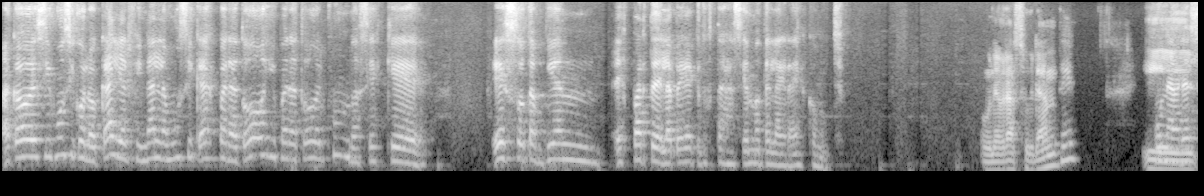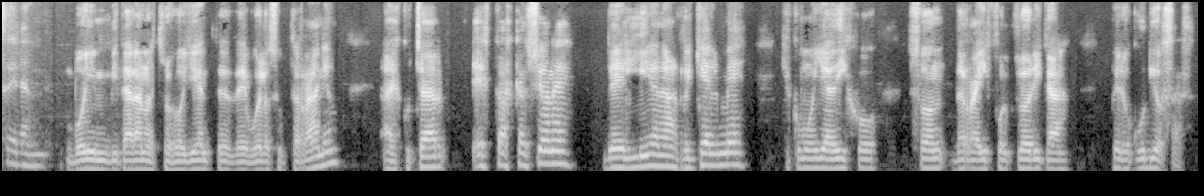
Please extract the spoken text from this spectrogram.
acabo de decir músico local y al final la música es para todos y para todo el mundo, así es que eso también es parte de la pega que tú estás haciendo, te la agradezco mucho. Un abrazo grande y Un abrazo grande. Voy a invitar a nuestros oyentes de vuelo subterráneo a escuchar estas canciones de Liana Riquelme, que como ella dijo, son de raíz folclórica, pero curiosas.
